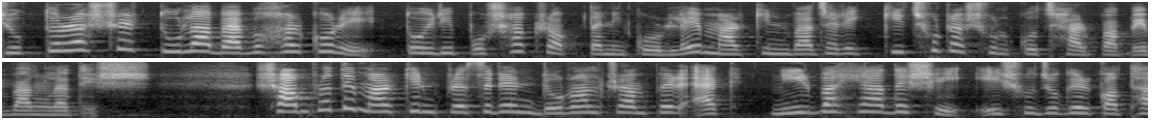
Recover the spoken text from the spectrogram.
যুক্তরাষ্ট্রের তুলা ব্যবহার করে তৈরি পোশাক রপ্তানি করলে মার্কিন বাজারে কিছুটা শুল্ক ছাড় পাবে বাংলাদেশ। সম্প্রতি মার্কিন প্রেসিডেন্ট ডোনাল্ড ট্রাম্পের এক নির্বাহী আদেশে এই সুযোগের কথা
